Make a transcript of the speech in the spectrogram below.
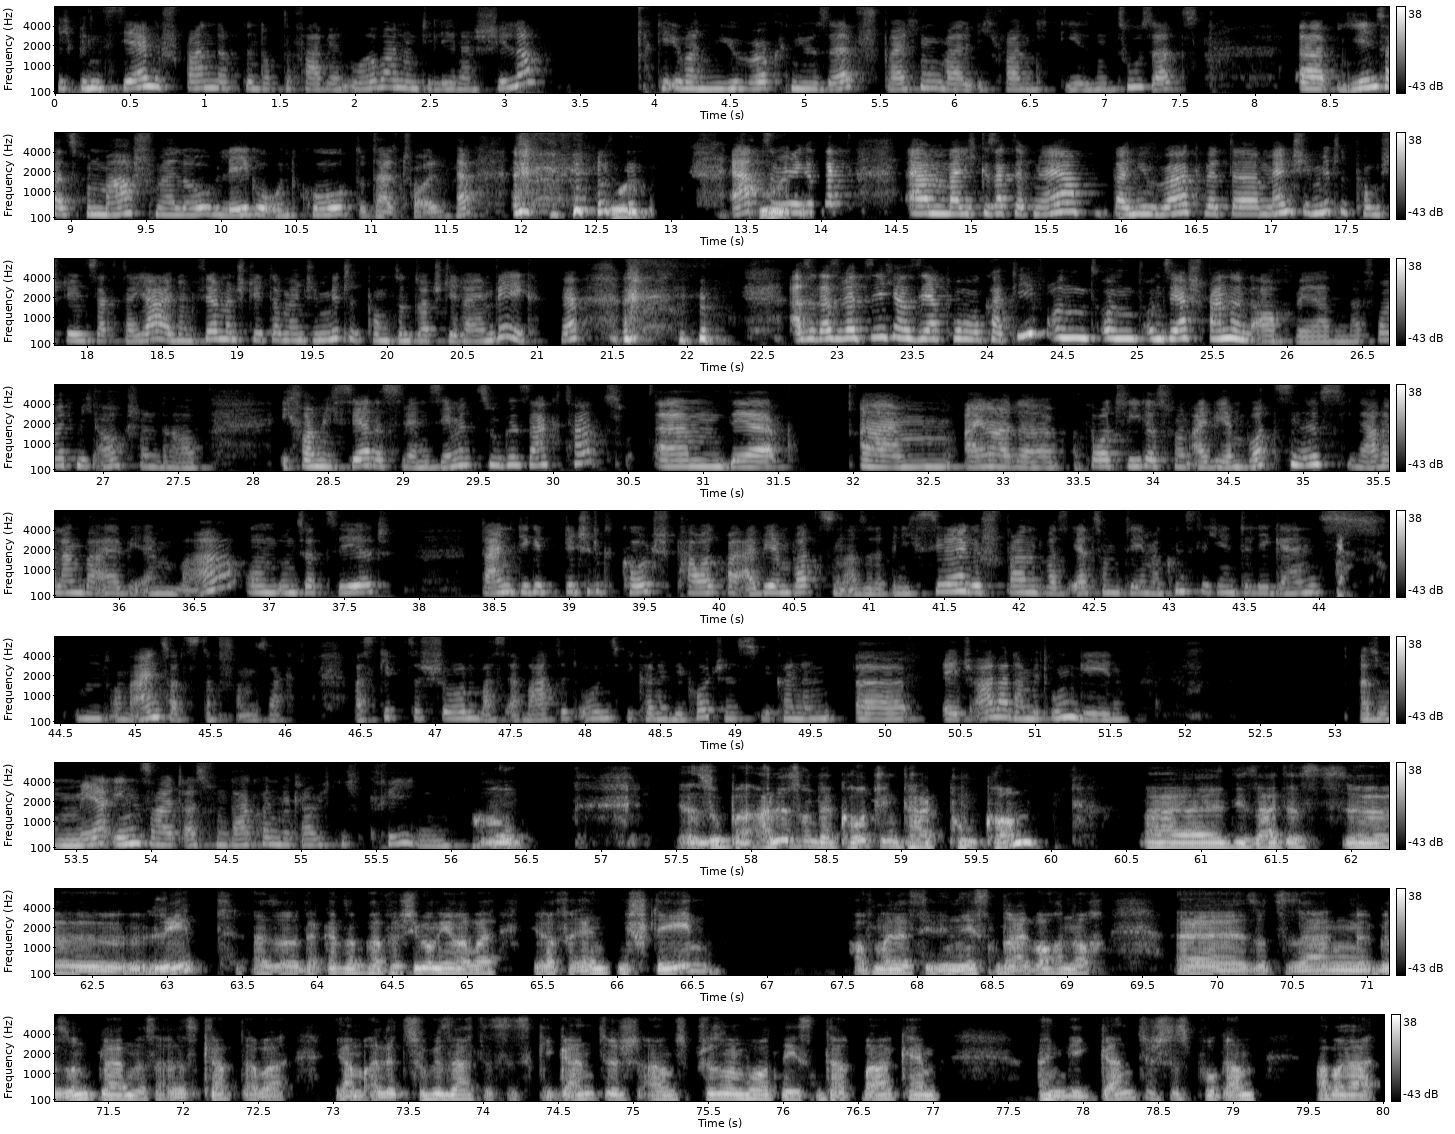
Ich bin sehr gespannt auf den Dr. Fabian Urban und die Lena Schiller, die über New Work, New Self sprechen, weil ich fand diesen Zusatz äh, jenseits von Marshmallow, Lego und Co. total toll. Ja? Cool. Er hat cool. zu mir gesagt, ähm, weil ich gesagt habe, naja, bei New Work wird der Mensch im Mittelpunkt stehen. Sagt er, ja, in den Firmen steht der Mensch im Mittelpunkt und dort steht er im Weg. Ja? also das wird sicher sehr provokativ und, und, und sehr spannend auch werden. Da freue ich mich auch schon drauf. Ich freue mich sehr, dass Sven Seme zugesagt hat, ähm, der ähm, einer der Thought Leaders von IBM Watson ist, jahrelang bei IBM war und uns erzählt, dein Digital Coach powered by IBM Watson. Also da bin ich sehr gespannt, was er zum Thema künstliche Intelligenz und, und Einsatz davon sagt. Was gibt es schon? Was erwartet uns? Wie können wir Coaches, wie können äh, HRler damit umgehen? Also mehr Insight als von da können wir, glaube ich, nicht kriegen. Ja, super. Alles unter coachingtag.com. Äh, die Seite ist, äh, lebt, also da kann es ein paar Verschiebungen geben, aber die Referenten stehen hoffen wir, dass sie die nächsten drei Wochen noch äh, sozusagen gesund bleiben, dass alles klappt. Aber die haben alle zugesagt. Es ist gigantisch. Abends Prison Board, nächsten Tag Barcamp. Ein gigantisches Programm. Aber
